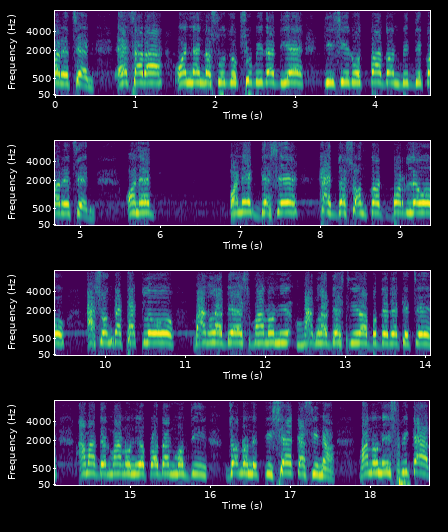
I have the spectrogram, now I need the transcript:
করেছেন। এছাড়া অন্যান্য সুযোগ সুবিধা দিয়ে কৃষির উৎপাদন বৃদ্ধি করেছেন। অনেক অনেক দেশে খাদ্য সংকট পড়লেও আশঙ্কা থাকলেও বাংলাদেশ মাননীয়, বাংলাদেশ নিরাপদে রেখেছে আমাদের মাননীয় প্রধানমন্ত্রী জননেত্রী শেখ হাসিনা। মাননীয় স্পিকার।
